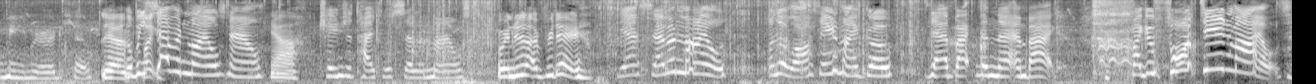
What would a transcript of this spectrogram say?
main road, so Yeah. it'll be like- seven miles now. Yeah. Change the title seven miles. We're gonna do that every day. Yeah, seven miles. On the last day, I might go there, back, then there, and back. if I go 14 miles.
